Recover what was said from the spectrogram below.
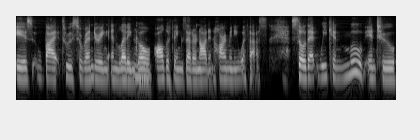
is by through surrendering and letting go mm-hmm. of all the things that are not in harmony with us. So that we can move into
